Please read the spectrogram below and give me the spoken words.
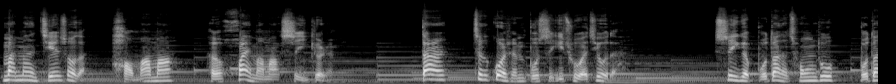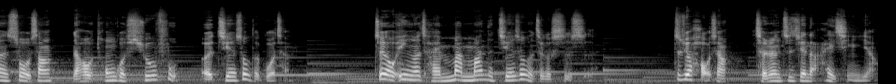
慢慢的接受了好妈妈和坏妈妈是一个人。当然，这个过程不是一蹴而就的，是一个不断的冲突、不断受伤，然后通过修复而接受的过程。最后，婴儿才慢慢的接受了这个事实。这就好像成人之间的爱情一样，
